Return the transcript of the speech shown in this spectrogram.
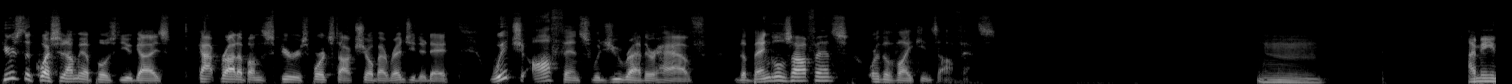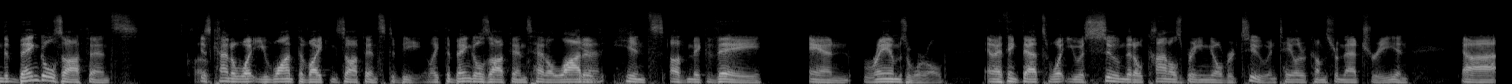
Here's the question I'm going to pose to you guys. Got brought up on the Superior Sports Talk show by Reggie today. Which offense would you rather have, the Bengals offense or the Vikings offense? Hmm. I mean, the Bengals offense is kind of what you want the Vikings offense to be. Like the Bengals offense had a lot yeah. of hints of McVay and Rams world. And I think that's what you assume that O'Connell's bringing over too. And Taylor comes from that tree. And uh,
